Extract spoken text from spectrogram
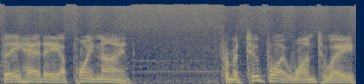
they had a, a 0.9 from a 2.1 to a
